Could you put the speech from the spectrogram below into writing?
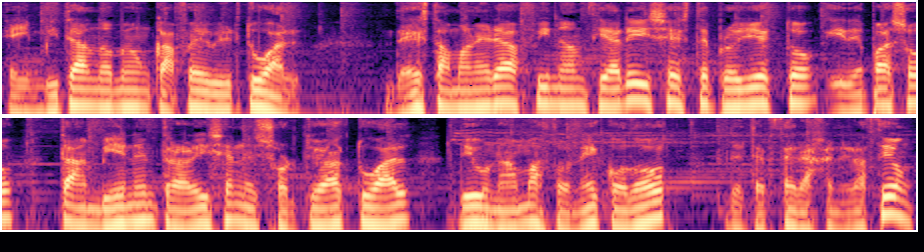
e invitándome a un café virtual. De esta manera financiaréis este proyecto y de paso también entraréis en el sorteo actual de un Amazon Echo Dot de tercera generación.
